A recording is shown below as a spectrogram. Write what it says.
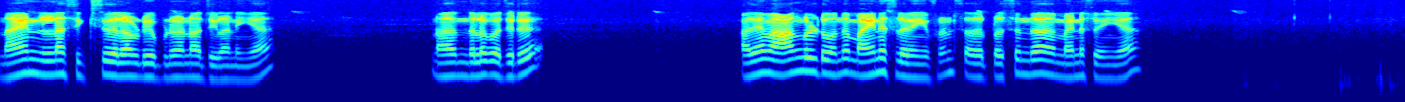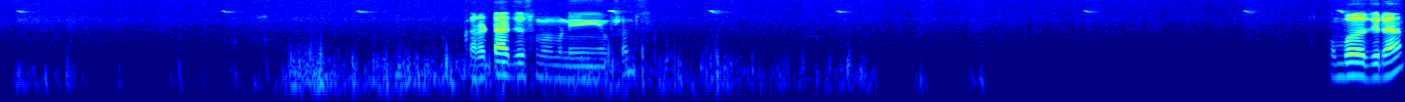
நைன் இல்லைனா சிக்ஸ் இதெல்லாம் அப்படி எப்படி வேணால் வச்சுக்கலாம் நீங்கள் நான் இந்தளவுக்கு வச்சுட்டு அதே மாதிரி ஆங்கிள் டூ வந்து மைனஸில் வைங்க ஃப்ரெண்ட்ஸ் அது ப்ளஸ் இருந்தால் மைனஸ் வைங்க. கரெக்டாக அட்ஜஸ்ட்மெண்ட் பண்ணிக்கிங்க ஃப்ரெண்ட்ஸ் ஒம்பது வச்சுட்டேன்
